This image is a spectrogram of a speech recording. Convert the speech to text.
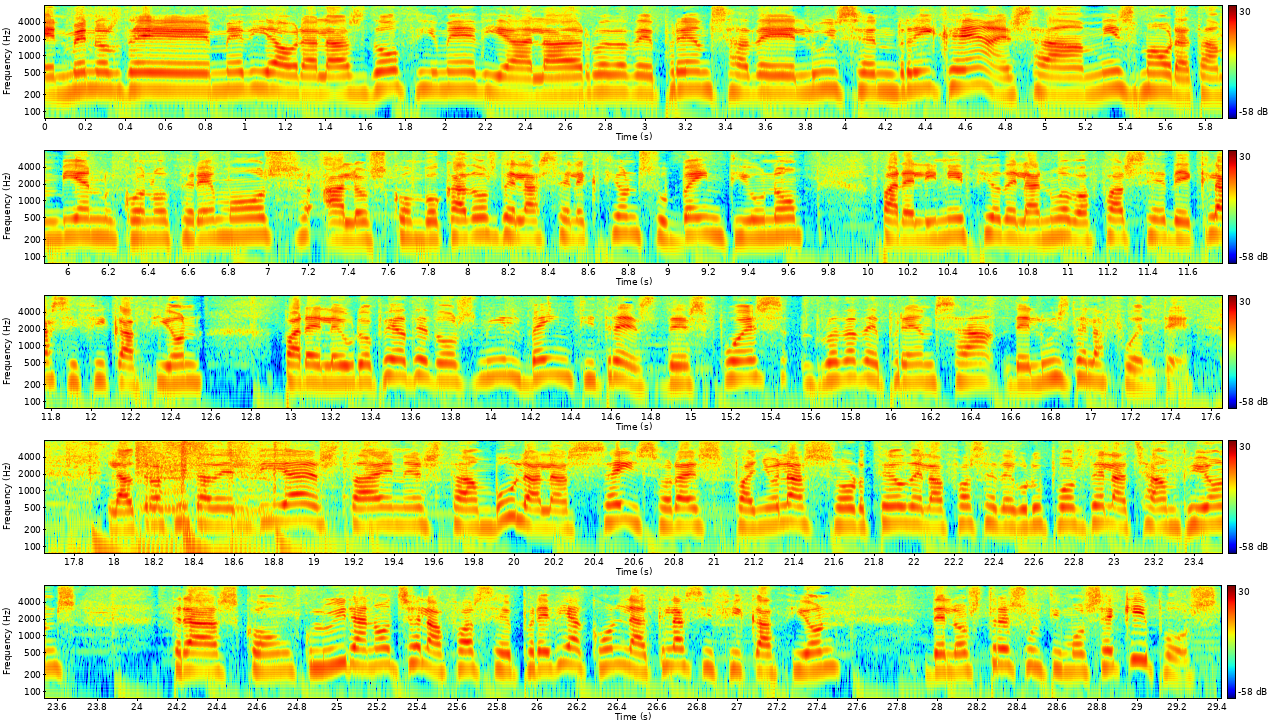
En menos de media hora, las doce y media, la rueda de prensa de Luis Enrique. A esa misma hora también conoceremos a los convocados de la selección sub-21 para el inicio de la nueva fase de clasificación para el Europeo de 2023. Después, rueda de prensa de Luis de la Fuente. La otra cita del día está en Estambul a las seis horas españolas, sorteo de la fase de grupos de la Champions tras concluir anoche la fase previa con la clasificación de los tres últimos equipos.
